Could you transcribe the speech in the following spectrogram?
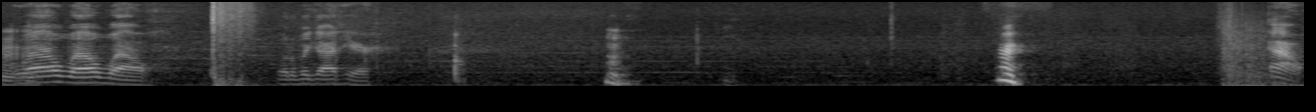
Mhm. well, well, well. What do we got here? Hmm. Hmm. Ow.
